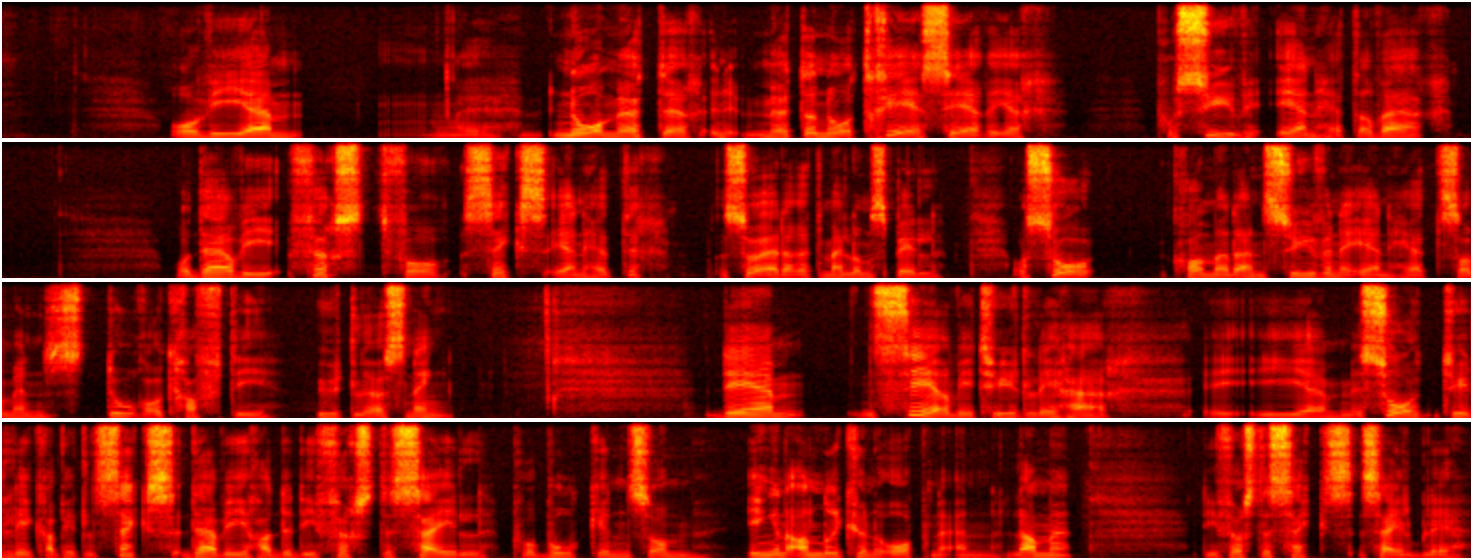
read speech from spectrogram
Og vi nå møter, møter nå tre serier på syv enheter hver. Og der vi først får seks enheter, så er det et mellomspill. Og så kommer den syvende enhet som en stor og kraftig utløsning. Det ser vi tydelig her, i, så tydelig i kapittel seks, der vi hadde de første seil på boken som Ingen andre kunne åpne enn lammet. De første seks seil ble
